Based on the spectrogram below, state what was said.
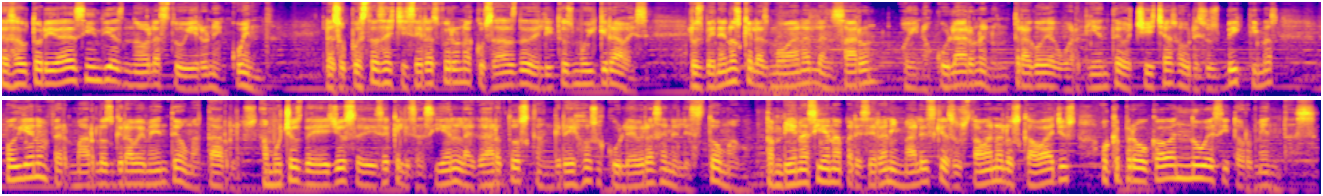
las autoridades indias no las tuvieron en cuenta. Las supuestas hechiceras fueron acusadas de delitos muy graves. Los venenos que las moanas lanzaron o inocularon en un trago de aguardiente o chicha sobre sus víctimas podían enfermarlos gravemente o matarlos. A muchos de ellos se dice que les hacían lagartos, cangrejos o culebras en el estómago. También hacían aparecer animales que asustaban a los caballos o que provocaban nubes y tormentas.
